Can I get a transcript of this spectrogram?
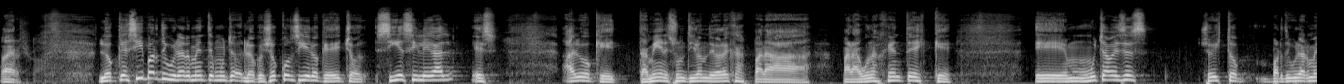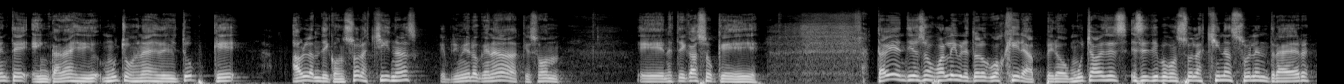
A ver, lo que sí particularmente mucho, lo que yo considero que de hecho sí es ilegal es algo que también es un tirón de orejas para, para alguna gente es que eh, muchas veces yo he visto particularmente en canales de- muchos canales de YouTube que hablan de consolas chinas que primero que nada que son eh, en este caso que Está bien, tiene software libre, todo lo que vos quieras, pero muchas veces ese tipo de consolas chinas suelen traer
